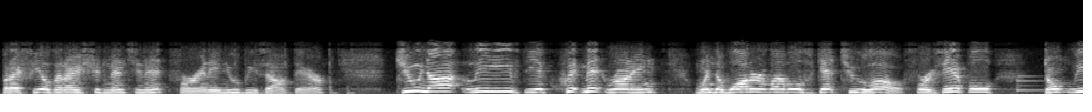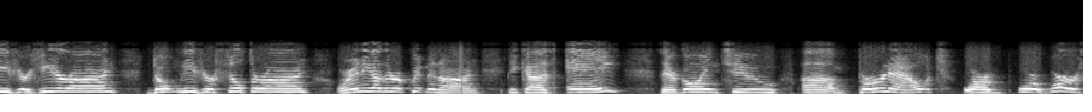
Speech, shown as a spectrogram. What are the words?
but I feel that I should mention it for any newbies out there. Do not leave the equipment running when the water levels get too low. For example, don't leave your heater on, don't leave your filter on, or any other equipment on because A, they're going to um, burn out or or worse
